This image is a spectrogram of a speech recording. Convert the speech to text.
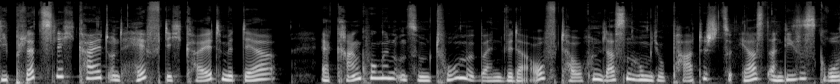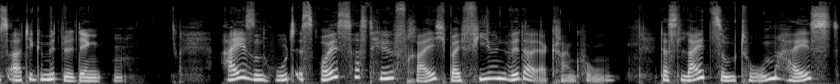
Die Plötzlichkeit und Heftigkeit, mit der Erkrankungen und Symptome beim Widder auftauchen, lassen homöopathisch zuerst an dieses großartige Mittel denken. Eisenhut ist äußerst hilfreich bei vielen Widdererkrankungen. Das Leitsymptom heißt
